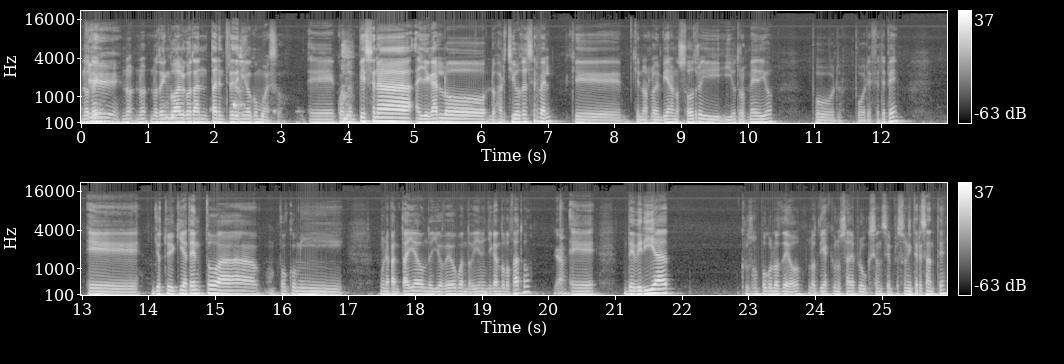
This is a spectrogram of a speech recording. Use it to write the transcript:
no, ¿Qué? ten- no- no- no tengo algo tan, tan entretenido como eso. Eh, cuando empiecen a, a llegar lo- los archivos del CERVEL, que, que nos lo envían a nosotros y, y otros medios por, por FTP, eh, yo estoy aquí atento a un poco mi, una pantalla donde yo veo cuando vienen llegando los datos. Eh, debería, cruzo un poco los dedos, los días que uno sale de producción siempre son interesantes,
